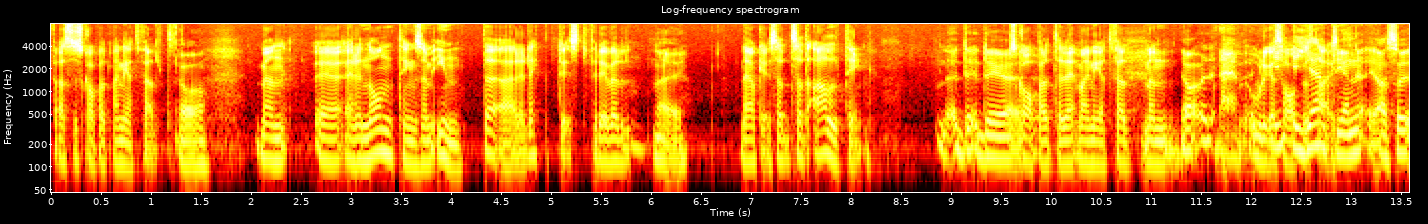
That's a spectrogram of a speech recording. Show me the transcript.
alltså skapar ett magnetfält? Ja. Men eh, är det någonting som inte är elektriskt? För det är väl... Nej. Nej, okej. Så, så att allting det, det, skapar ett magnetfält, men ja, olika svagt och Egentligen, alltså,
